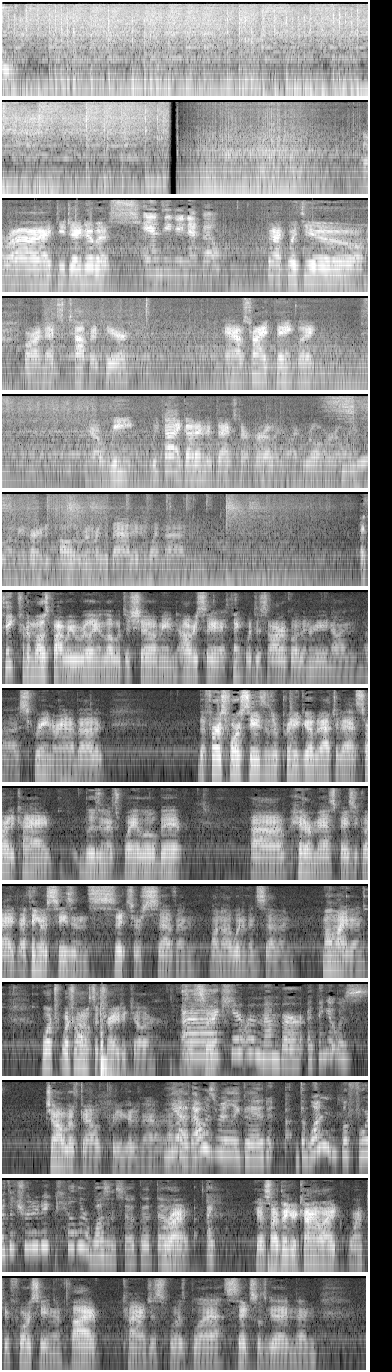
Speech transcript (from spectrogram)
All right, DJ Anubis, And DJ Neko. back with you for our next topic here. And I was trying to think, like, you know, we we kind of got into Dexter early, like real early, when we heard all the rumors about it and whatnot. I think for the most part, we were really in love with the show. I mean, obviously, I think with this article I've been reading on uh, Screen Rant about it, the first four seasons are pretty good, but after that, it started kind of losing its way a little bit. Uh, hit or miss, basically. I, I think it was season six or seven. Well, no, it wouldn't have been seven. No, it might have been. Which which one was the Trinity Killer? Uh, I can't remember. I think it was. John Lithgow was pretty good at that. I yeah, like that. was really good. The one before the Trinity Killer wasn't so good though. Right. I Yeah, so I think we kind of like went through four seasons and five kind of just was blah. Six was good, and then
